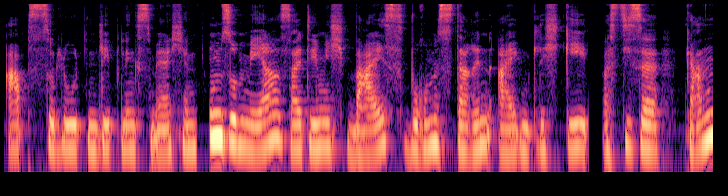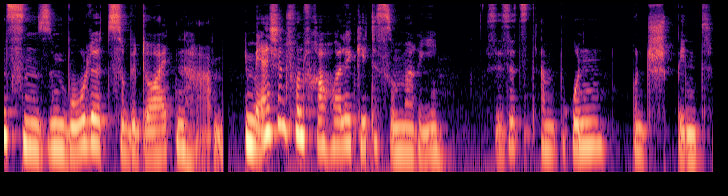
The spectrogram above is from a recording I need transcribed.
absoluten Lieblingsmärchen. Umso mehr, seitdem ich weiß, worum es darin eigentlich geht, was diese ganzen Symbole zu bedeuten haben. Im Märchen von Frau Holle geht es um Marie. Sie sitzt am Brunnen und spinnt.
